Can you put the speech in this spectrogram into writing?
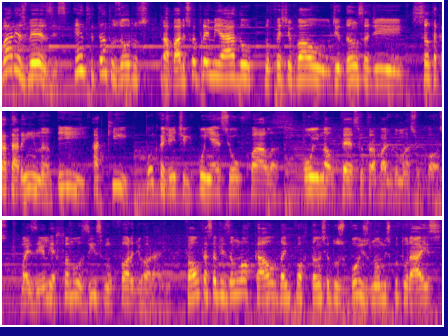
várias vezes. Entre tantos outros trabalhos, foi premiado no Festival de Dança de Santa Catarina. E aqui, pouca gente conhece ou fala ou enaltece o trabalho do Márcio Costa, mas ele é famosíssimo fora de Roraima. Falta essa visão local da importância dos bons nomes culturais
